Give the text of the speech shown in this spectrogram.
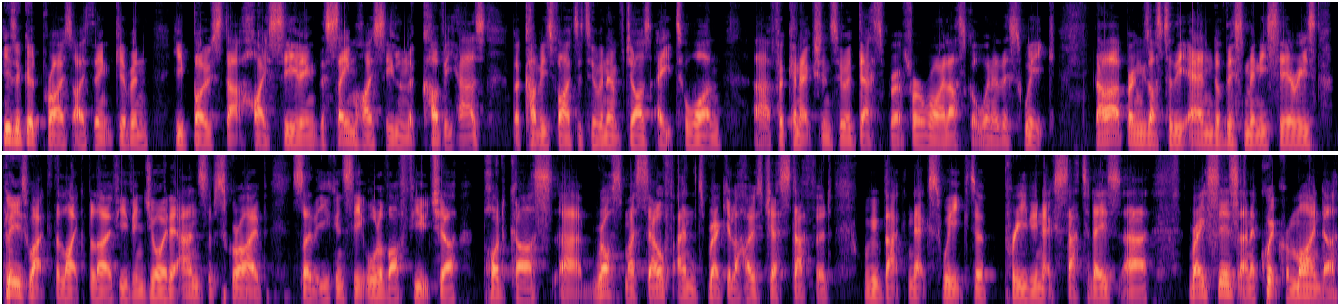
he's a good price, I think, given he boasts that high ceiling, the same high ceiling that Covey has, but Covey's 5 to 2 and Enfjaar's 8 to 1 uh, for connections who are desperate for a Royal Ascot winner this week. Now, that brings us to the end of this mini series. Please whack the like below if you've enjoyed it and subscribe so that you can see all of our future podcasts. Uh, Ross, myself, and regular host Jess Stafford will be back next week to preview next Saturday's uh, races. And a quick reminder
